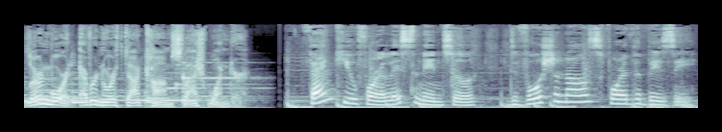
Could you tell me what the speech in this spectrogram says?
Learn more at evernorth.com slash wonder. Thank you for listening to Devotionals for the Busy.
